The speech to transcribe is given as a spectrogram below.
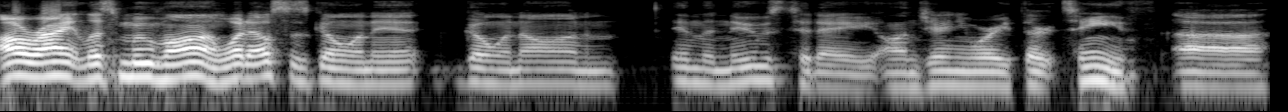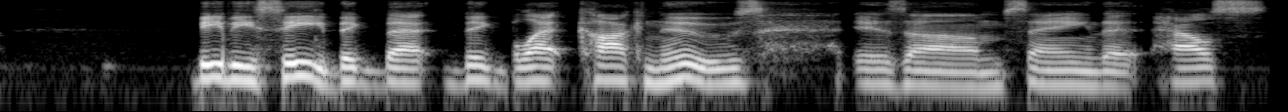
All right, let's move on. What else is going in going on in the news today on January 13th? Uh, BBC Big Bat Big Black Cock News is um, saying that House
